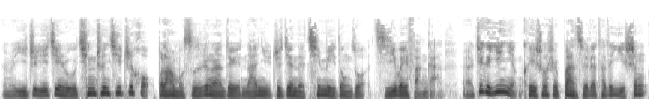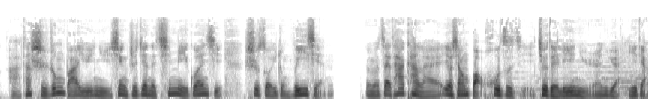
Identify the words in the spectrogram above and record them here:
那么，以至于进入青春期之后，布拉姆斯仍然对男女之间的亲密动作极为反感。呃，这个阴影可以说是伴随了他的一生啊。他始终把与女性之间的亲密关系视作一种危险。那么，在他看来，要想保护自己，就得离女人远一点。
